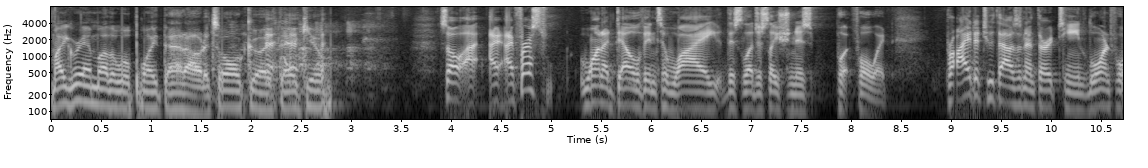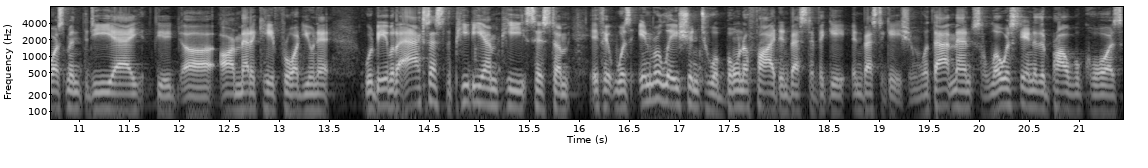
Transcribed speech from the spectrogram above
My grandmother will point that out. It's all good. Thank you. So I, I I first want to delve into why this legislation is put forward. Prior to 2013, law enforcement, the DEA, the, uh, our Medicaid fraud unit would be able to access the PDMP system if it was in relation to a bona fide investiga- investigation. What that meant is a lower standard of probable cause,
